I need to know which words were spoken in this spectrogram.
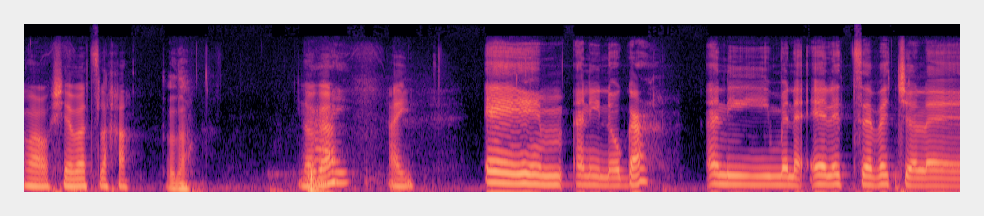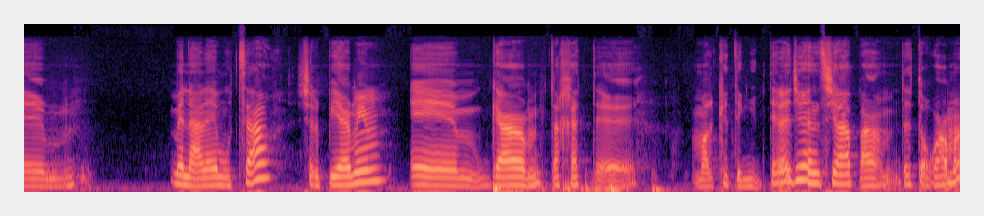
וואו, שיהיה בהצלחה. תודה. נוגה? היי. אמ, אני נוגה, אני מנהלת צוות של אמ, מנהלי מוצר, של PM ים, אמ, גם תחת Marketing Intelligence, שהיה פעם Datorama.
